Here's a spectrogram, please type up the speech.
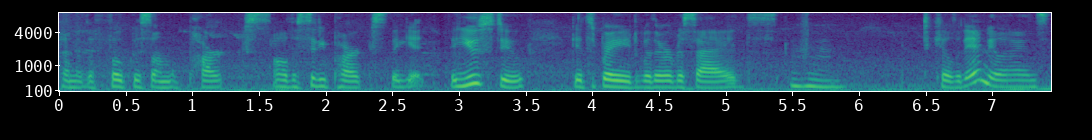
kind of the focus on the parks. All the city parks they get they used to get sprayed with herbicides mm-hmm. to kill the dandelions.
